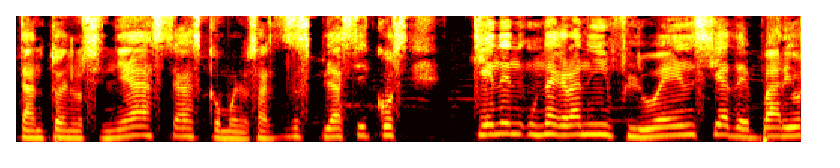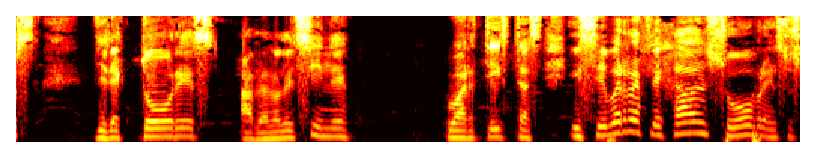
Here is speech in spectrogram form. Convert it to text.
tanto en los cineastas como en los artistas plásticos, tienen una gran influencia de varios directores, hablando del cine, o artistas y se ve reflejado en su obra, en sus,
